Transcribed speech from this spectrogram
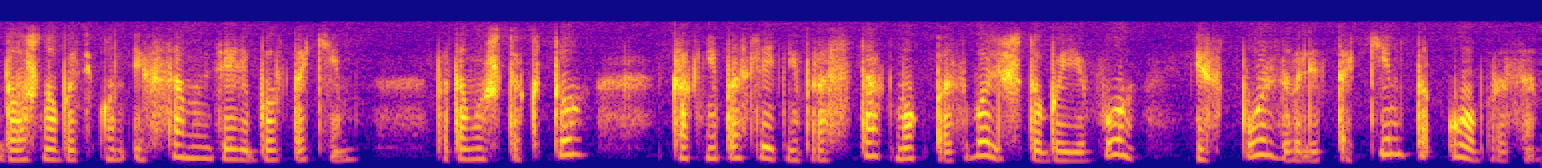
Должно быть, он и в самом деле был таким, потому что кто, как не последний простак, мог позволить, чтобы его использовали таким-то образом?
